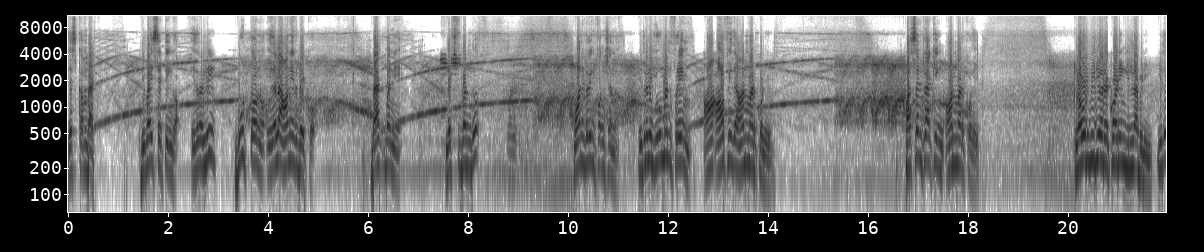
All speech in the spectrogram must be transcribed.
Just come back device setting ಇದರಲ್ಲಿ ಬೂಟ್ ಟೋನು ಇದೆಲ್ಲ ಆನ್ ಇರಬೇಕು. ಬ್ಯಾಕ್ ಬನ್ನಿ. ನೆಕ್ಸ್ಟ್ ಬಂದು ಮಾನಿಟರಿಂಗ್ ಫಂಕ್ಷನ್ ಇದರಲ್ಲಿ ಹ್ಯೂಮನ್ ಫ್ರೇಮ್ ಆಫ್ ಇದೆ ಆನ್ ಮಾಡ್ಕೊಳ್ಳಿ. ಪರ್ಸನ್ ಟ್ರ್ಯಾಕಿಂಗ್ ಆನ್ ಮಾಡ್ಕೊಳ್ಳಿ. ಕ್ಲೌಡ್ ವಿಡಿಯೋ ರೆಕಾರ್ಡಿಂಗ್ ಇಲ್ಲ ಬಿಡಿ. ಇದು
